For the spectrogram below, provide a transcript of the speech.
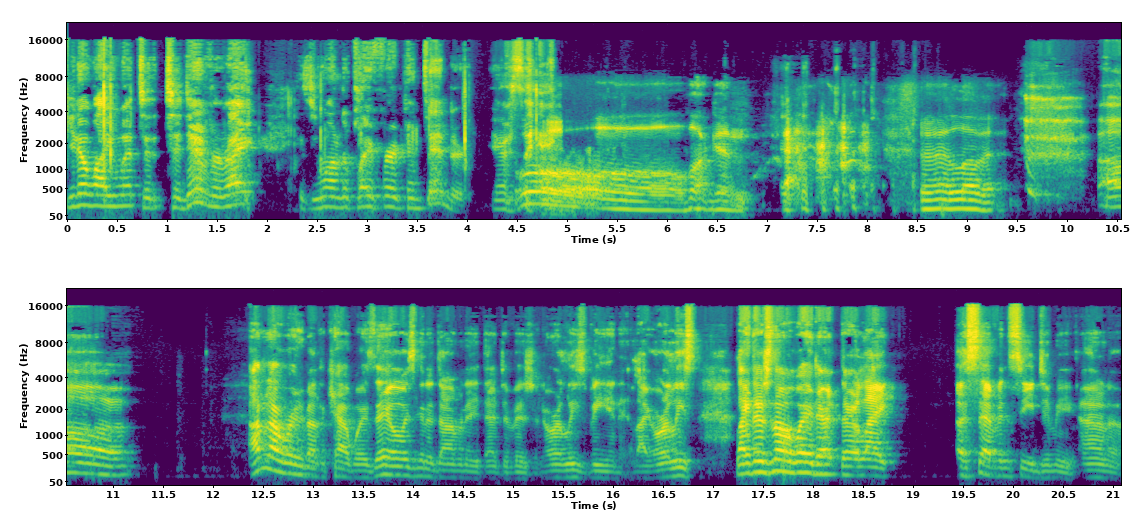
You know why he went to, to Denver, right? Because he wanted to play for a contender." You know what I'm saying? Oh, fucking. I love it. Uh, I'm not worried about the Cowboys. They're always going to dominate that division, or at least be in it. Like, or at least, like, there's no way they're they're like a seven seed to me. I don't know.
